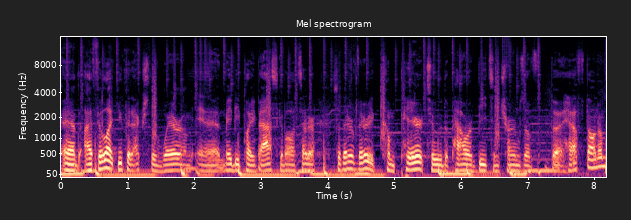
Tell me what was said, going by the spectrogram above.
And I feel like you could actually wear them and maybe play basketball, etc. So they're very compared to the Powerbeats in terms of the heft on them,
